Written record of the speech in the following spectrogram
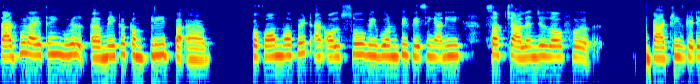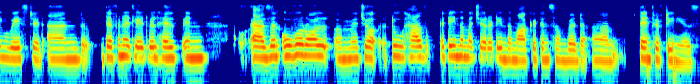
That will, I think, will uh, make a complete uh, perform of it and also we won't be facing any such challenges of uh, batteries getting wasted and definitely it will help in as an overall uh, mature to have attain the maturity in the market in somewhere um, 10 15 years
